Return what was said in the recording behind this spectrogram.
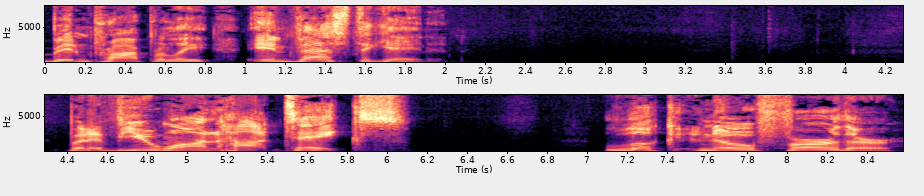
been properly investigated. But if you want hot takes, look no further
